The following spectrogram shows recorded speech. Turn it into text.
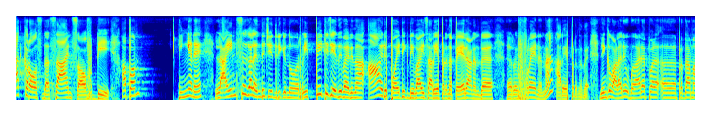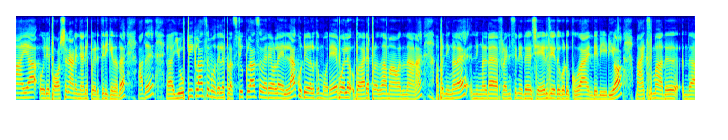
Across the sands of Dee. അപ്പം ഇങ്ങനെ ലൈൻസുകൾ എന്ത് ചെയ്തിരിക്കുന്നു? റിപ്പീറ്റ് ചെയ്ത് വരുന്ന ആ ഒരു പോയറ്റിക് ഡിവൈസ് അറിയപ്പെടുന്ന പേരാണെന്ത്? റിഫ്രെയിൻ എന്ന് അറിയപ്പെടുന്നത്. നിങ്ങൾക്ക് വളരെ ഉപകാരപ്രദമായ ഒരു പോർഷനാണ് ഞാനിപ്പോൾ എടുത്തിരിക്കുന്നത്. അത് യു പി ക്ലാസ് മുതൽ പ്ലസ് ടു ക്ലാസ് വരെയുള്ള എല്ലാ കുട്ടികൾക്കും ഒരേപോലെ ഉപകാരപ്രദമാവുന്നതാണ്. അപ്പോൾ നിങ്ങൾ നിങ്ങളുടെ ഫ്രണ്ട്സിന് ഇത് ഷെയർ ചെയ്ത് കൊടുക്കുക എന്റെ വീഡിയോ മാക്സിമം അത് എന്താ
